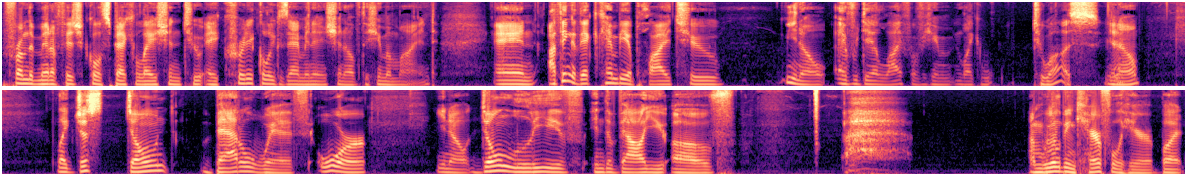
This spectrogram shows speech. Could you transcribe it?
from the metaphysical speculation to a critical examination of the human mind, and I think that can be applied to you know everyday life of human like to us, you Yeah. know like just don't battle with or you know don't live in the value of i'm really being careful here but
